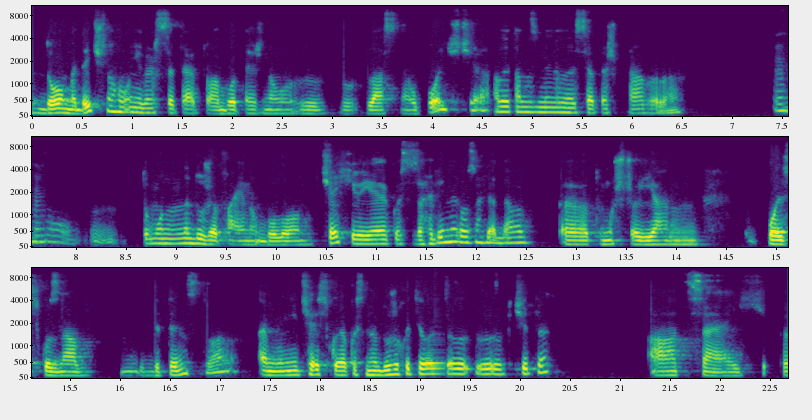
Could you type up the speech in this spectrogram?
до медичного університету або теж на власне у Польщі, але там змінилися теж правила. Мгм. Ну, тому не дуже файно було. Чехію я якось взагалі не розглядав, е, тому що я польську знав від дитинства, а мені чеську якось не дуже хотілося е, вчити. А цей, е,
